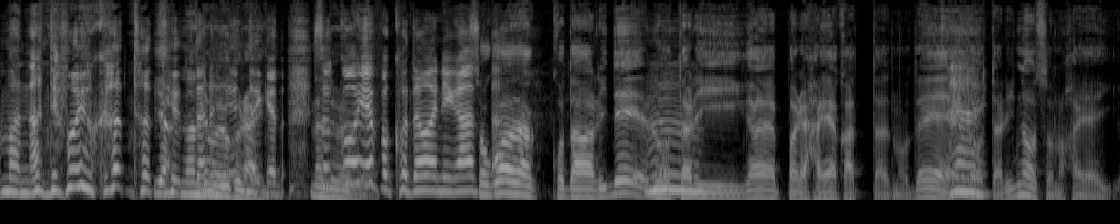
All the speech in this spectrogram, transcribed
まあ何でもよかったって言ったら変だけどそこはやっぱこだわりがあった。そこはこだわりでロータリーがやっぱり早かったので、うん、ロータリーのその早い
